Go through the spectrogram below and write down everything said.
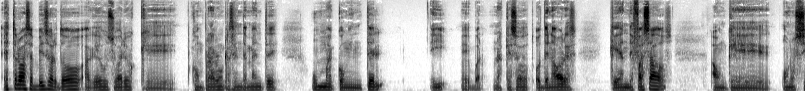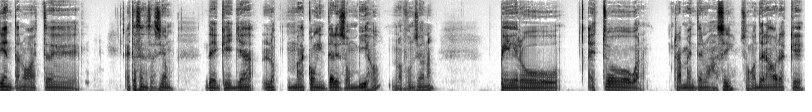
Esto lo va a servir sobre todo a aquellos usuarios que compraron recientemente un Mac con Intel y eh, bueno, no es que esos ordenadores quedan desfasados, aunque uno sienta ¿no? este, esta sensación de que ya los Mac con Intel son viejos, no funcionan, pero esto, bueno, realmente no es así. Son ordenadores que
